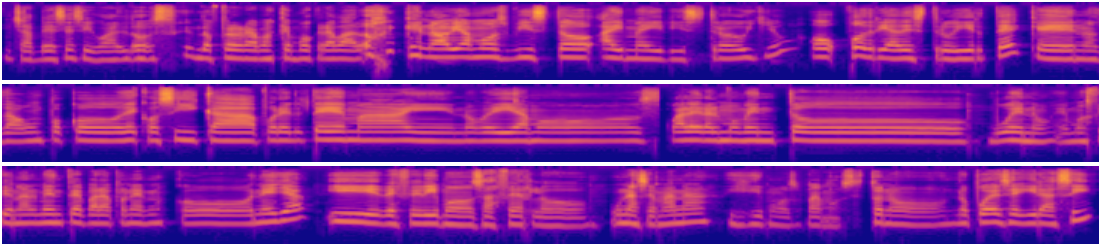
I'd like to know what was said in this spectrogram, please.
muchas veces, igual dos, en dos programas que hemos grabado, que no habíamos visto I May Destroy You o Podría Destruirte, que nos daba un poco de cosica por el tema y no veíamos cuál era el momento bueno emocionalmente para ponernos con ella y decidimos hacerlo una semana. Dijimos, vamos, esto no, no puede seguir así.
